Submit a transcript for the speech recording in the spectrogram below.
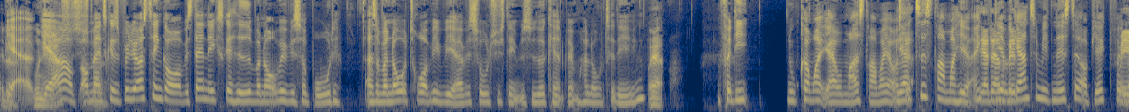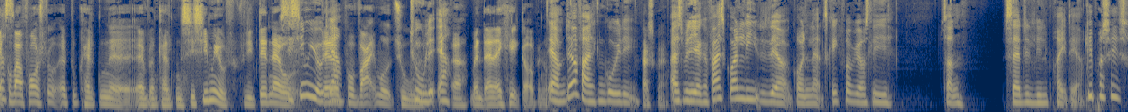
Eller Ja, ja og, og man skal selvfølgelig også tænke over, hvis den ikke skal hedde, hvornår vil vi så bruge det? Altså, hvornår tror vi, vi er ved solsystemets yderkant? Hvem har lov til det, ikke? Ja. Fordi nu kommer jeg jo meget strammer. Jeg er også Ja. lidt tidsstrammer her, ikke? Ja, Fordi jeg vil lidt. gerne til mit næste objekt, for Men jeg ellers... kunne bare foreslå, at du kaldte den, øh, at man kaldte den Sisimiut, fordi den er jo, Sisimiut, den er ja. på vej mod Thule. Thule, ja. ja. men den er ikke helt deroppe endnu. Ja. Jamen, det var faktisk en god idé. Tak skal du have. Altså, fordi jeg kan faktisk godt lide det der grønlandske, ikke? For vi også lige sådan satte et lille præg der. Lige præcis.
